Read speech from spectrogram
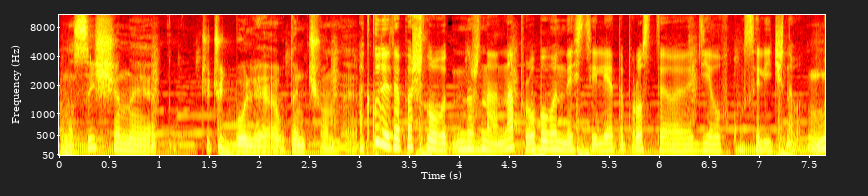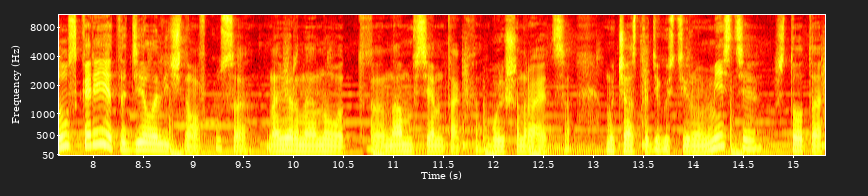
насыщенные, чуть-чуть более утонченная. Откуда это пошло? Вот нужна напробованность или это просто дело вкуса личного? Ну, скорее это дело личного вкуса. Наверное, ну вот нам всем так больше нравится. Мы часто дегустируем вместе что-то,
